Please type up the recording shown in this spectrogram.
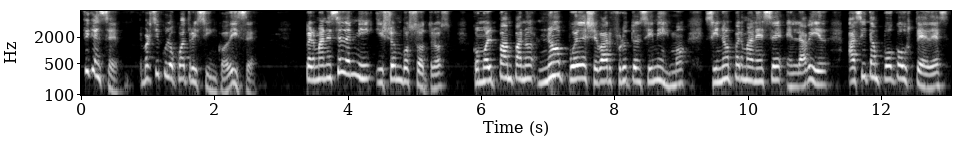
Fíjense, versículo 4 y 5 dice, permaneced en mí y yo en vosotros Como el pámpano no puede llevar fruto en sí mismo si no permanece en la vid, así tampoco ustedes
